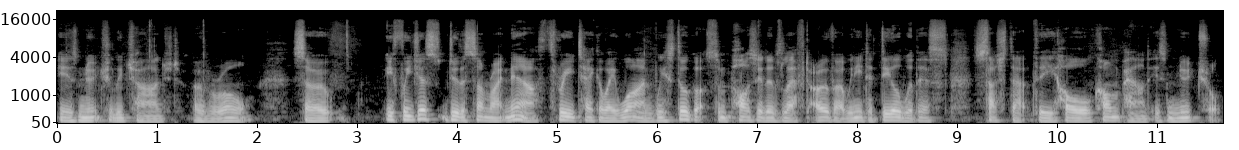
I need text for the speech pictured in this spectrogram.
is neutrally charged overall. So if we just do the sum right now, 3 take away 1, we've still got some positives left over. We need to deal with this such that the whole compound is neutral.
